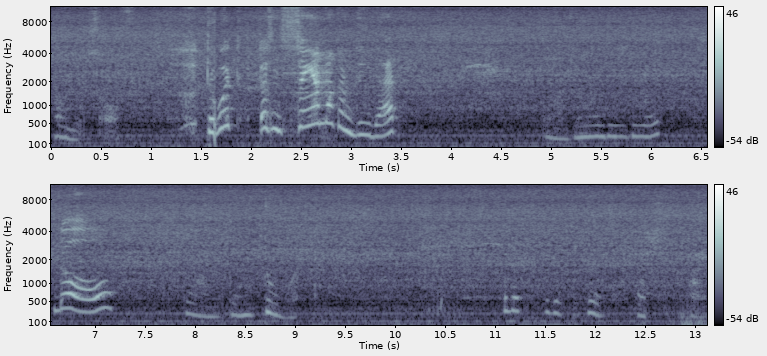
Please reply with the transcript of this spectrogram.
kill yourself? The what? Doesn't say I'm not gonna do that. No, you want to do it? No. Do it. Okay, okay, okay. okay. Alright.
